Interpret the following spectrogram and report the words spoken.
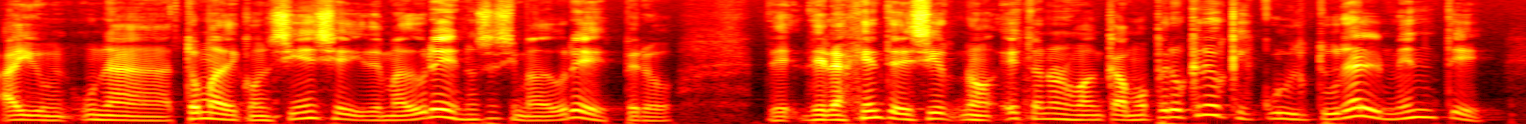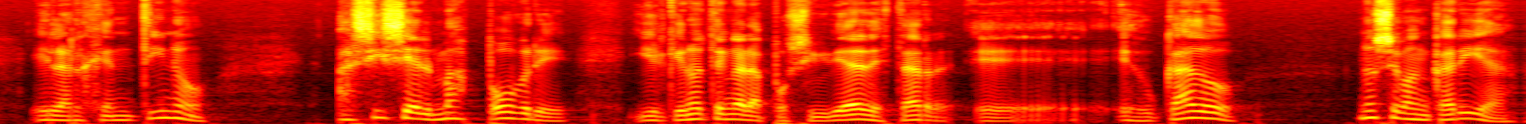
hay una toma de conciencia y de madurez, no sé si madurez, pero de, la gente decir, no, esto no nos bancamos, pero creo que culturalmente el argentino, así sea el más pobre y el que no tenga la posibilidad de estar eh, educado, no se bancaría.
